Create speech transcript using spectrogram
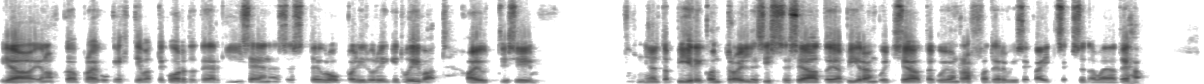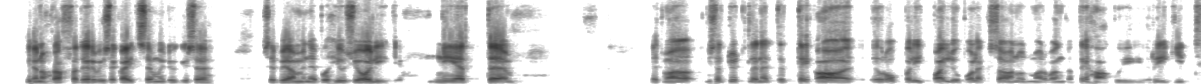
ja, ja noh, ka praegu kehtivate kordade järgi iseenesest Euroopa Liidu riigid võivad ajutisi nii-öelda piirikontrolle sisse seada ja piiranguid seada, kui on rahva tervise kaitseks seda vaja teha. ja noh, rahva tervise kaitse muidugi see see peamine põhjus ju oligi. nii et, et ma lihtsalt ütlen, et, et ega Euroopa Liit palju poleks saanud, ma arvan, ka teha, kui riigid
